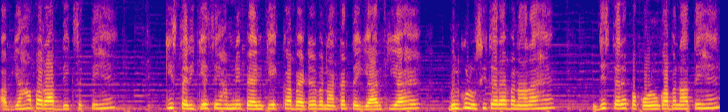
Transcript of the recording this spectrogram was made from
अब यहाँ पर आप देख सकते हैं किस तरीके से हमने पैनकेक का बैटर बनाकर तैयार किया है। बिल्कुल उसी तरह बनाना है। जिस तरह पकौड़ों का बनाते हैं,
